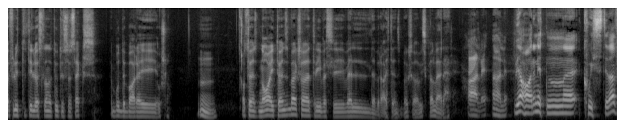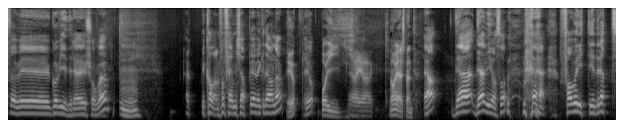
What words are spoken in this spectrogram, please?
jeg flyttet til Østlandet 2006. Jeg bodde bare i Oslo. Mm. Og Tøns nå i Tønsberg så trives vi veldig bra i Tønsberg, så vi skal være her. Herlig. herlig. Vi har en liten eh, quiz til deg før vi går videre i showet. Mm. Vi kaller den for Fem kjappe, gjør vi ikke det, Arne? Jo. Jo. Oi! Nå er jeg spent. Ja, det er, det er vi også. Favorittidrett,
